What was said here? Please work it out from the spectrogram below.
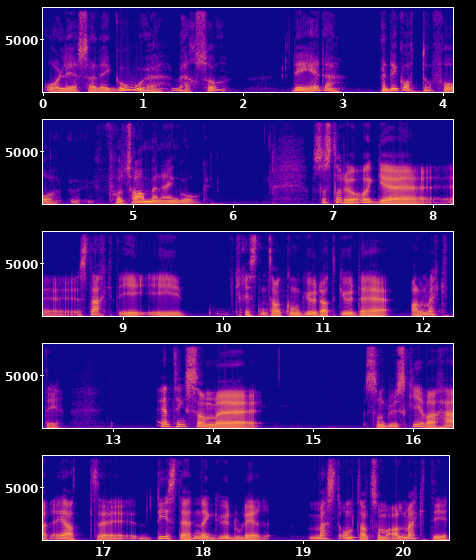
å lese de gode versene, det er det. Men det er godt å få, få sammenheng òg. Så står det jo òg eh, sterkt i, i kristen tanke om Gud at Gud er allmektig. En ting som eh, som du skriver her, er at eh, de stedene Gud blir mest omtalt som allmektig,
